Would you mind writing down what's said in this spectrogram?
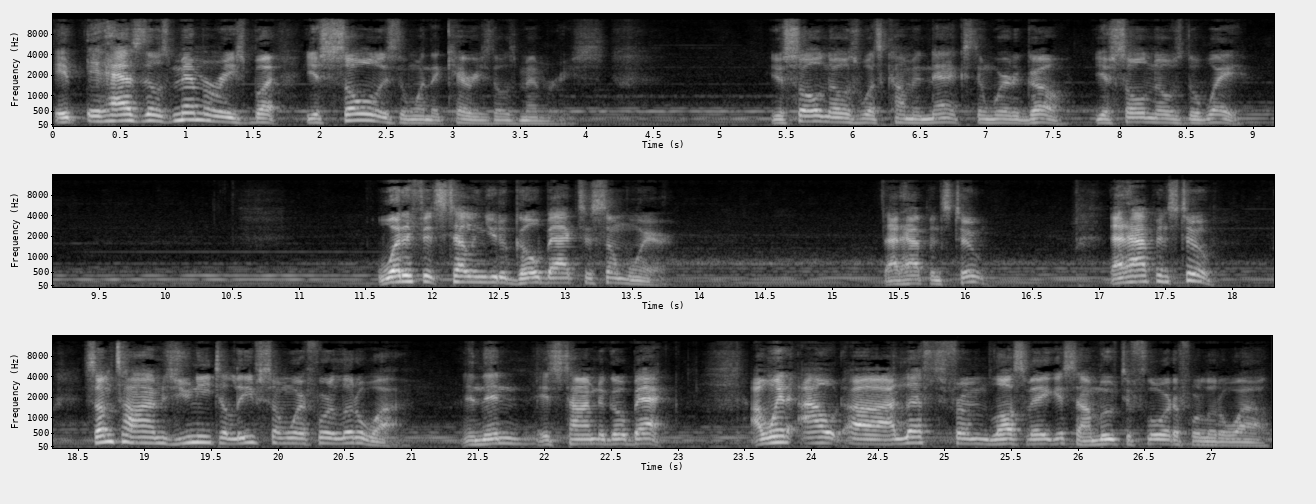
it, it has those memories, but your soul is the one that carries those memories. Your soul knows what's coming next and where to go. Your soul knows the way. What if it's telling you to go back to somewhere? That happens too. That happens too. Sometimes you need to leave somewhere for a little while, and then it's time to go back. I went out. Uh, I left from Las Vegas. I moved to Florida for a little while,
